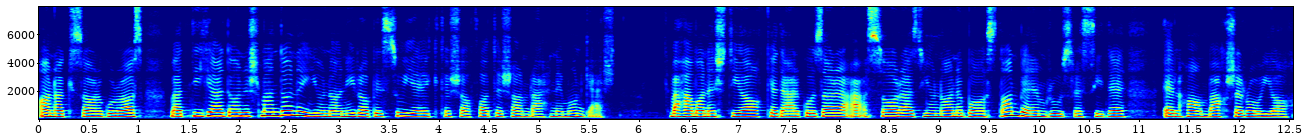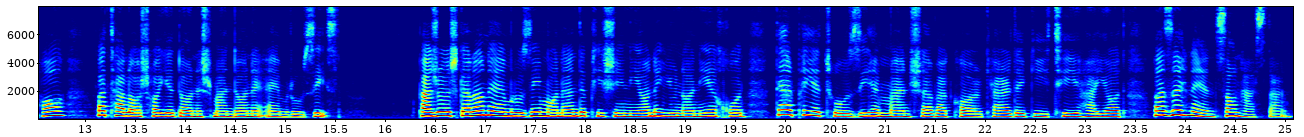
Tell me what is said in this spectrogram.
آناکسارگوراس و دیگر دانشمندان یونانی را به سوی اکتشافاتشان رهنمون گشت و همان اشتیاق که در گذر اعثار از یونان باستان به امروز رسیده الهام بخش رویاها و تلاشهای دانشمندان امروزی است. پژوهشگران امروزی مانند پیشینیان یونانی خود در پی توضیح منشأ و کارکرد گیتی حیات و ذهن انسان هستند.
